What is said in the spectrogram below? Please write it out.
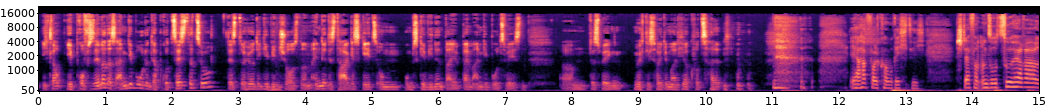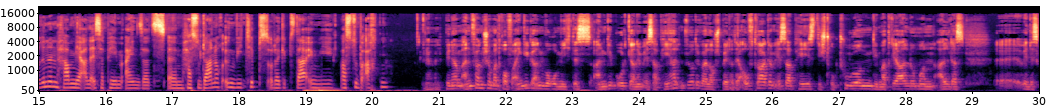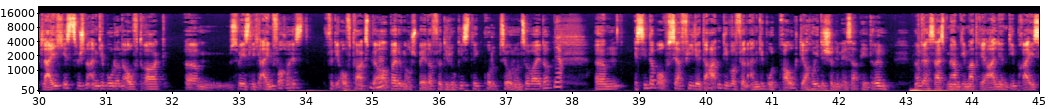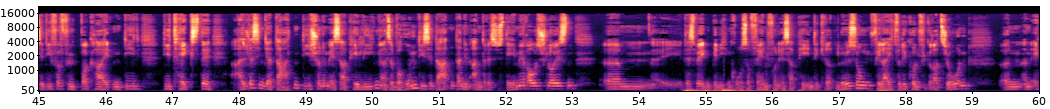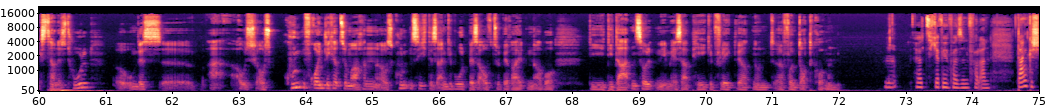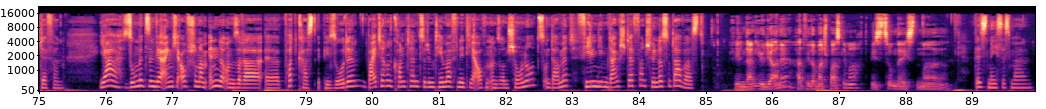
ich glaube, je professioneller das Angebot und der Prozess dazu, desto höher die Gewinnchancen. Und am Ende des Tages geht es um, ums Gewinnen bei, beim Angebotswesen. Ähm, deswegen möchte ich es heute mal hier kurz halten. ja, vollkommen richtig. Stefan, unsere Zuhörerinnen haben ja alle SAP im Einsatz. Ähm, hast du da noch irgendwie Tipps oder gibt es da irgendwie was zu beachten? Ja, ich bin ja am Anfang schon mal drauf eingegangen, warum ich das Angebot gerne im SAP halten würde, weil auch später der Auftrag im SAP ist, die Strukturen, die Materialnummern, all das, äh, wenn das gleich ist zwischen Angebot und Auftrag, ähm, es wesentlich einfacher ist für die Auftragsbearbeitung, mhm. auch später für die Logistik, Produktion und so weiter. Ja. Ähm, es sind aber auch sehr viele Daten, die man für ein Angebot braucht, ja heute schon im SAP drin. Das heißt, wir haben die Materialien, die Preise, die Verfügbarkeiten, die, die Texte. All das sind ja Daten, die schon im SAP liegen. Also warum diese Daten dann in andere Systeme rausschleusen, ähm, deswegen bin ich ein großer Fan von SAP-integrierten Lösungen. Vielleicht für die Konfiguration ein, ein externes Tool, äh, um das äh, aus, aus kundenfreundlicher zu machen, aus Kundensicht das Angebot besser aufzubereiten, aber die, die Daten sollten im SAP gepflegt werden und äh, von dort kommen. Ja, hört sich auf jeden Fall sinnvoll an. Danke, Stefan. Ja, somit sind wir eigentlich auch schon am Ende unserer äh, Podcast-Episode. Weiteren Content zu dem Thema findet ihr auch in unseren Show Notes. Und damit vielen lieben Dank, Stefan. Schön, dass du da warst. Vielen Dank, Juliane. Hat wieder mal Spaß gemacht. Bis zum nächsten Mal. Bis nächstes Mal.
